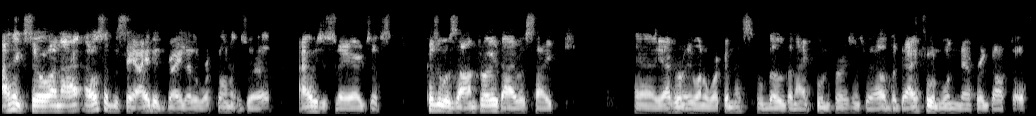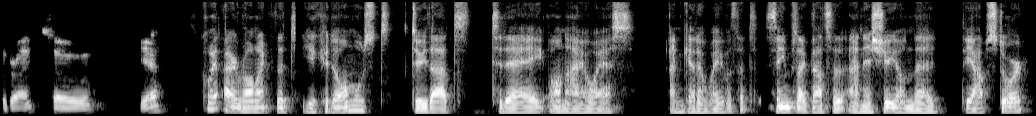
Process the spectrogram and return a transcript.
I think so, and I, also have to say I did very little work on it as well. I was just there just because it was Android. I was like, uh, yeah, I don't really want to work on this. We'll build an iPhone version as well, but the iPhone one never got off the ground. So yeah, it's quite ironic that you could almost do that today on iOS and get away with it. Seems like that's a, an issue on the the App Store,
